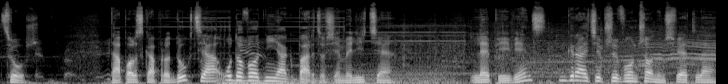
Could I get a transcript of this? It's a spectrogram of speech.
Cóż, ta polska produkcja udowodni, jak bardzo się mylicie. Lepiej więc grajcie przy włączonym świetle.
